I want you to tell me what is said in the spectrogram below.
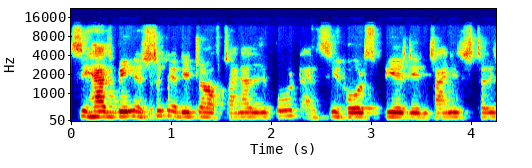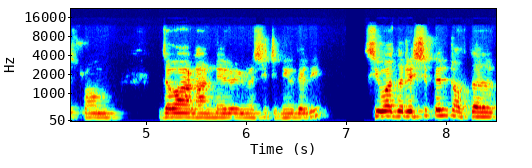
She has been assistant editor of China's Report, and she holds PhD in Chinese Studies from Jawaharlal Nehru University, New Delhi. She was the recipient of the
